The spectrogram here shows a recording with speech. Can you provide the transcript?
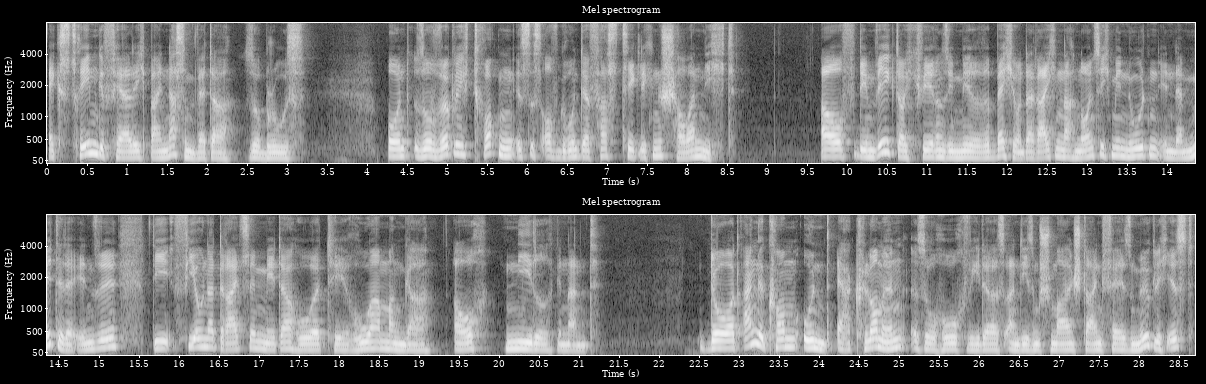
Extrem gefährlich bei nassem Wetter, so Bruce. Und so wirklich trocken ist es aufgrund der fast täglichen Schauer nicht. Auf dem Weg durchqueren sie mehrere Bäche und erreichen nach 90 Minuten in der Mitte der Insel die 413 Meter hohe Terua Manga, auch Needle genannt. Dort angekommen und erklommen, so hoch wie das an diesem schmalen Steinfelsen möglich ist,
